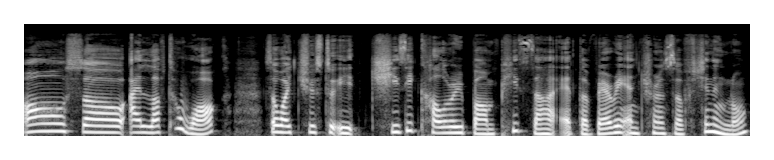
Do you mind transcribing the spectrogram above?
Oh, so I love to walk. So I choose to eat cheesy calorie bomb pizza at the very entrance of Sinheung-ro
